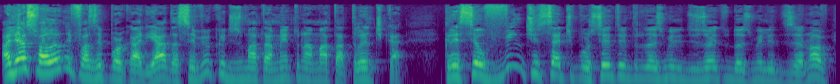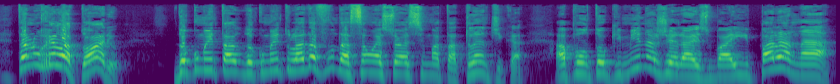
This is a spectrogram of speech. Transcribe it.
Aliás, falando em fazer porcariada, você viu que o desmatamento na Mata Atlântica cresceu 27% entre 2018 e 2019? Tá no relatório. Documento lá da Fundação SOS Mata Atlântica apontou que Minas Gerais, Bahia e Paraná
